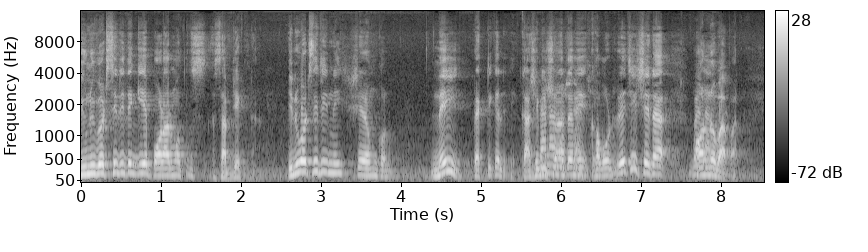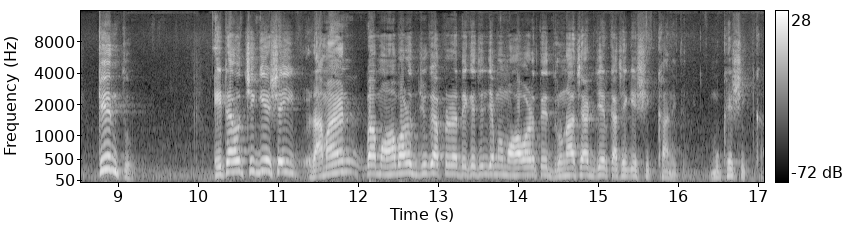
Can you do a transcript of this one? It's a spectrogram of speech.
ইউনিভার্সিটিতে গিয়ে পড়ার মতো সাবজেক্ট না। ইউনিভার্সিটি নেই সেরকম কোনো। নেই প্র্যাকটিক্যালি নেই কাশী বিশ্বনাথ আমি খবর রয়েছে সেটা অন্য ব্যাপার। কিন্তু এটা হচ্ছে গিয়ে সেই রামায়ণ বা মহাভারত যুগে আপনারা দেখেছেন যেমন মহাভারতে দ্রোণাচার্যের কাছে গিয়ে শিক্ষা নিতেন মুখে শিক্ষা।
